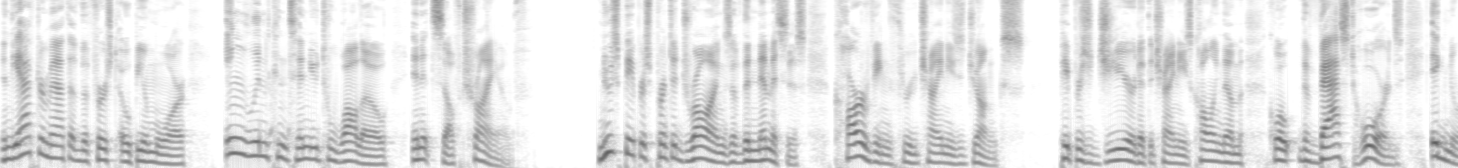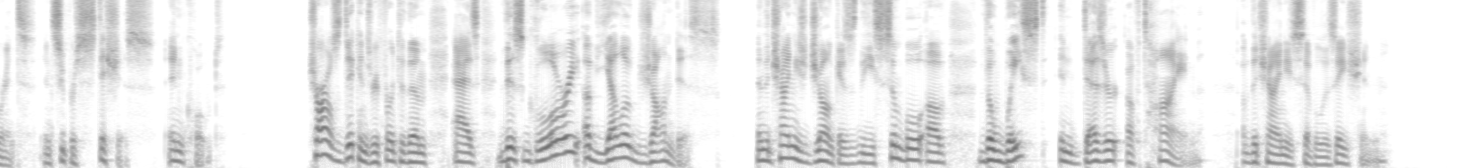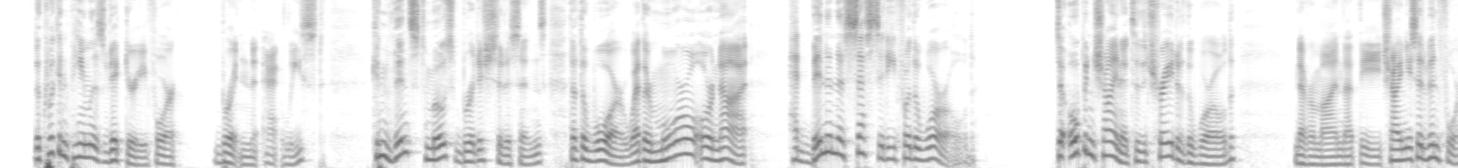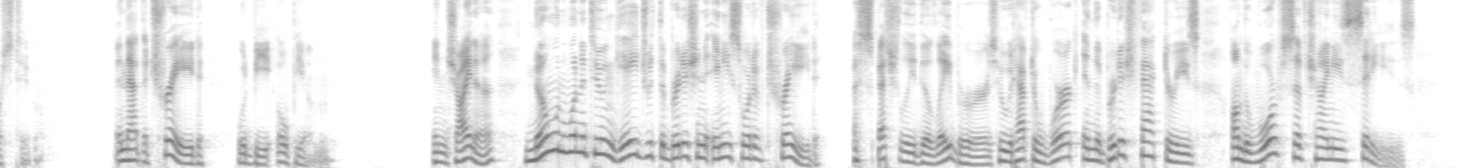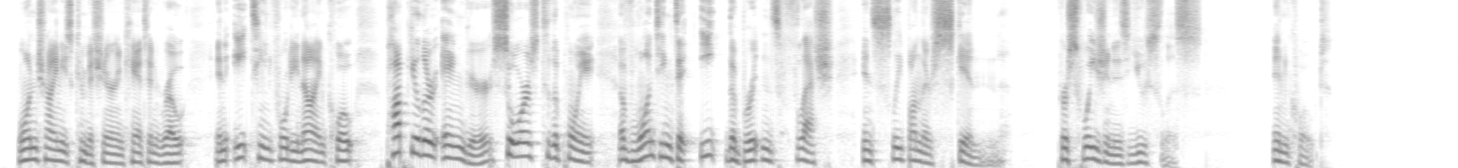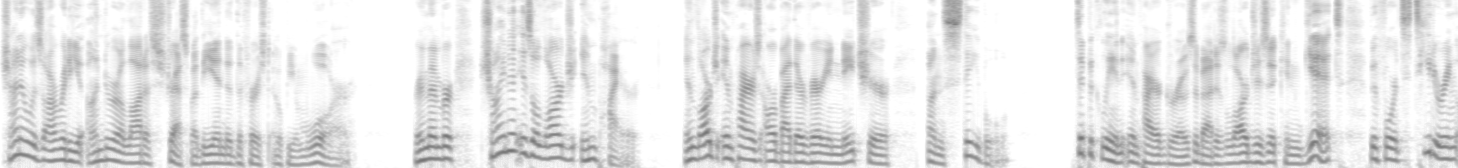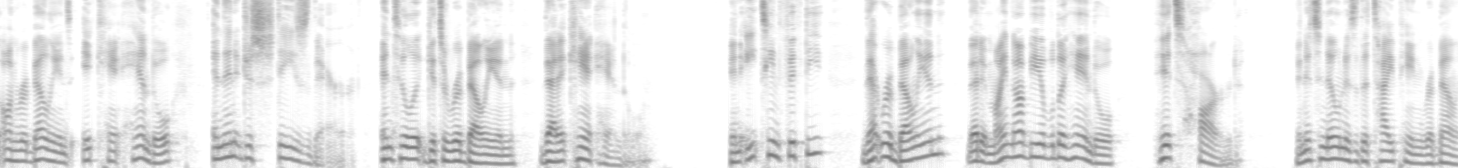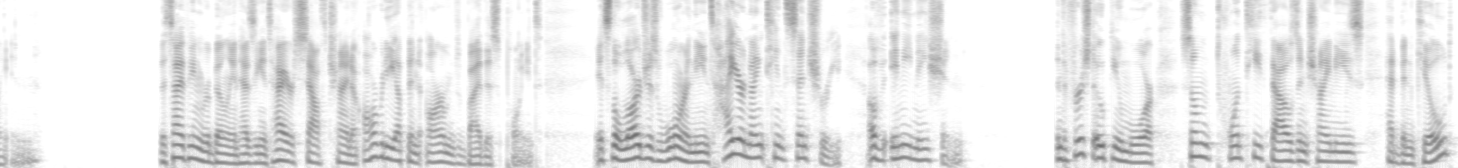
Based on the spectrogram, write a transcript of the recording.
In the aftermath of the First Opium War, England continued to wallow in its self triumph. Newspapers printed drawings of the nemesis carving through Chinese junks. Papers jeered at the Chinese, calling them, quote, the vast hordes, ignorant and superstitious, end quote. Charles Dickens referred to them as this glory of yellow jaundice, and the Chinese junk as the symbol of the waste and desert of time of the Chinese civilization. The quick and painless victory, for Britain at least, convinced most British citizens that the war, whether moral or not, had been a necessity for the world. To open China to the trade of the world, never mind that the Chinese had been forced to, and that the trade would be opium. In China, no one wanted to engage with the British in any sort of trade, especially the laborers who would have to work in the British factories on the wharfs of Chinese cities. One Chinese commissioner in Canton wrote in 1849, quote, "Popular anger soars to the point of wanting to eat the Britons' flesh and sleep on their skin. Persuasion is useless." End quote. China was already under a lot of stress by the end of the First Opium War. Remember, China is a large empire, and large empires are by their very nature unstable. Typically, an empire grows about as large as it can get before it's teetering on rebellions it can't handle, and then it just stays there until it gets a rebellion that it can't handle. In 1850, that rebellion that it might not be able to handle hits hard, and it's known as the Taiping Rebellion. The Taiping Rebellion has the entire South China already up in arms by this point. It's the largest war in the entire 19th century of any nation. In the First Opium War, some 20,000 Chinese had been killed.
